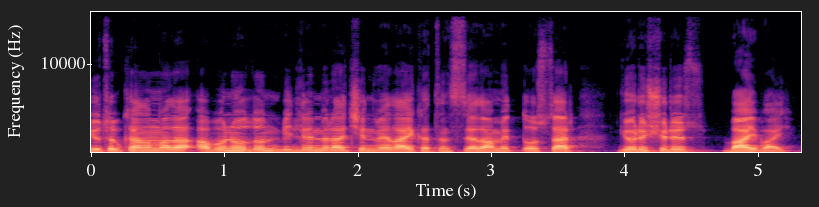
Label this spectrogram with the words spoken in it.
YouTube kanalıma da abone olun. Bildirimleri açın ve like atın size zahmet dostlar. Görüşürüz. Bay bay.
